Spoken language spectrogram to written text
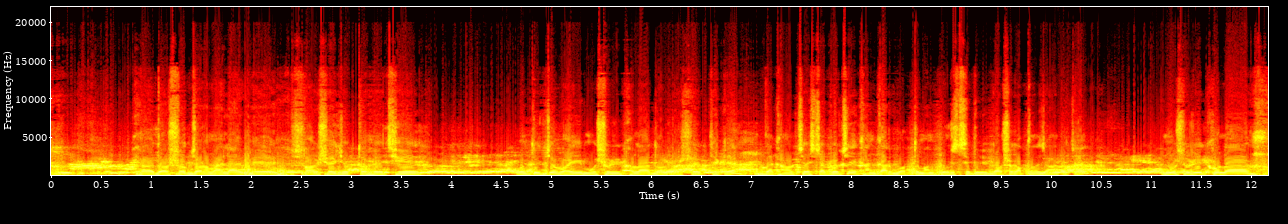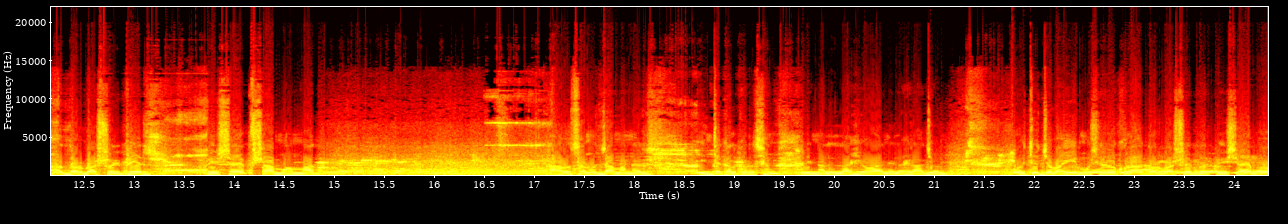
আহ, দর্শক জনময় লাইভে সরাসরি যুক্ত হয়েছে ঐতিহ্যবাহী মসুরি খোলা দরবার শরীফ থেকে। দেখানোর চেষ্টা করছি এখানকার বর্তমান পরিস্থিতি। দর্শক আপনাদের জানাতে চাই মসুরি খোলা দরবার শরীফের পীর সাহেব শাহ মোহাম্মদ আহসানুজ্জামানের ইন্তেকাল করেছেন। ইনালিল্লাহি ওয়ানিল্লাহি রাজন ঐতিহ্যবাহী মশিরুখোলা দরবার শরীফের পীর সাহেব ও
